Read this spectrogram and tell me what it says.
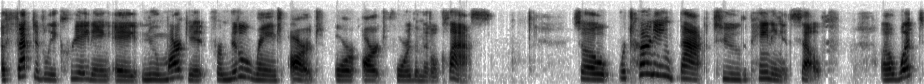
effectively creating a new market for middle range art or art for the middle class. So returning back to the painting itself, uh, what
